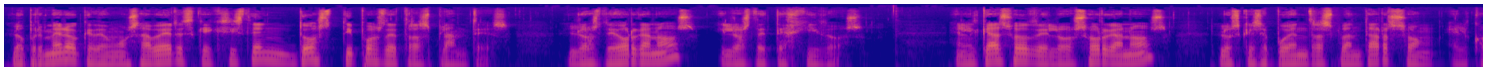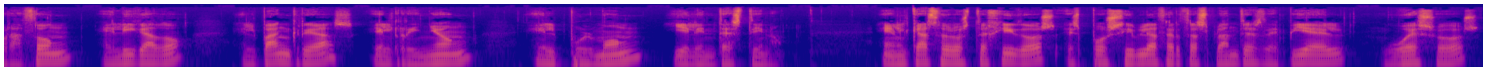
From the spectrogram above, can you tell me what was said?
Lo primero que debemos saber es que existen dos tipos de trasplantes, los de órganos y los de tejidos. En el caso de los órganos, los que se pueden trasplantar son el corazón, el hígado, el páncreas, el riñón, el pulmón y el intestino. En el caso de los tejidos es posible hacer trasplantes de piel, huesos,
